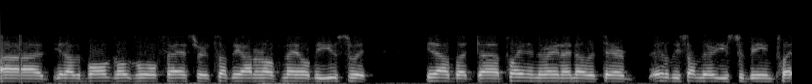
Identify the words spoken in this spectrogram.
Uh, you know, the ball goes a little faster. It's something I don't know if Mayo will be used to it, you know, but uh, playing in the rain, I know that they're it'll be something they're used to being play,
